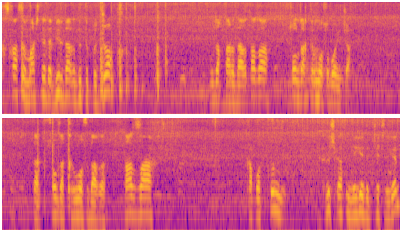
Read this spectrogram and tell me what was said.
кыскасы машинеде бир дагы дтп жок бул жактары дагы таза сол жак крылосу боюнча так сол жак крылосу дагы таза. Капоттун крышкасы эмнегедир чечилген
